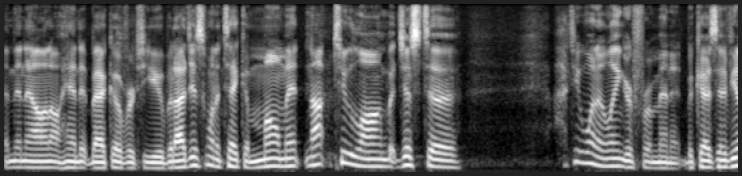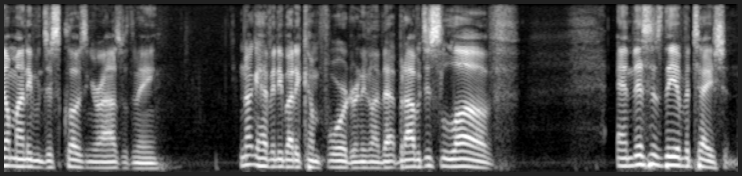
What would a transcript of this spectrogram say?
and then Alan, I'll hand it back over to you. But I just want to take a moment, not too long, but just to, I do want to linger for a minute because, and if you don't mind even just closing your eyes with me, I'm not going to have anybody come forward or anything like that, but I would just love, and this is the invitation.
